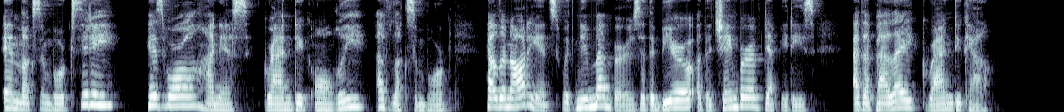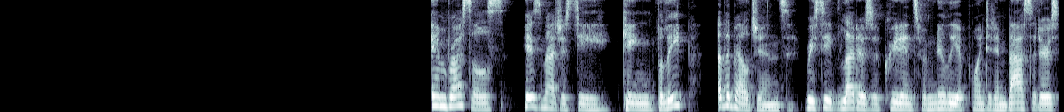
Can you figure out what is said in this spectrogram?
In Luxembourg City, His Royal Highness Grand Duke Henri of Luxembourg held an audience with new members of the Bureau of the Chamber of Deputies at the Palais Grand Ducal. In Brussels, His Majesty King Philippe of the Belgians received letters of credence from newly appointed ambassadors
